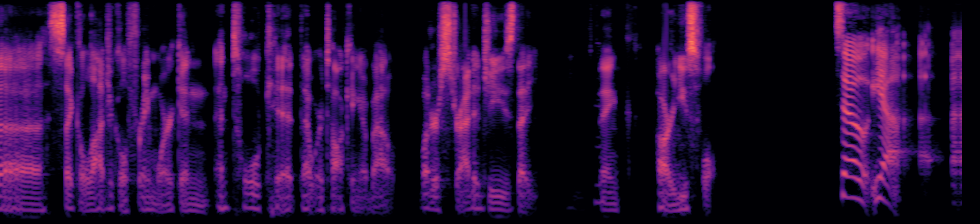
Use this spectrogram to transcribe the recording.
the psychological framework and, and toolkit that we're talking about? What are strategies that you mm-hmm. think are useful? So, yeah, uh,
